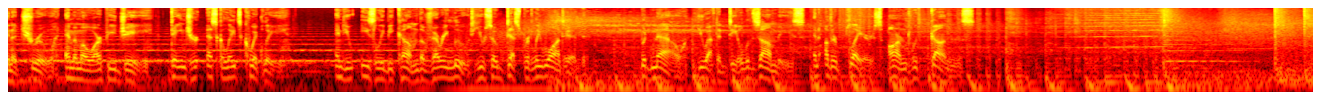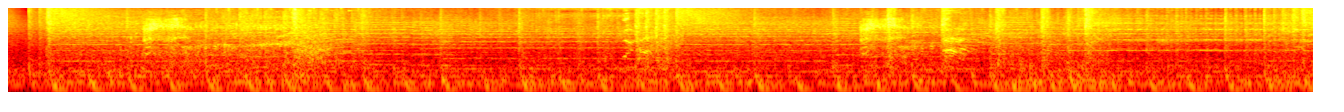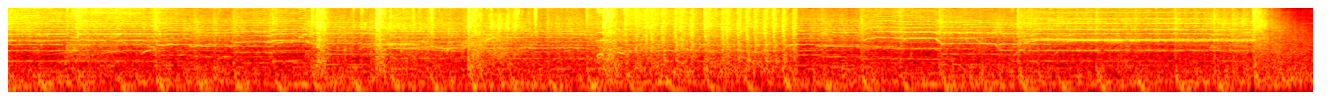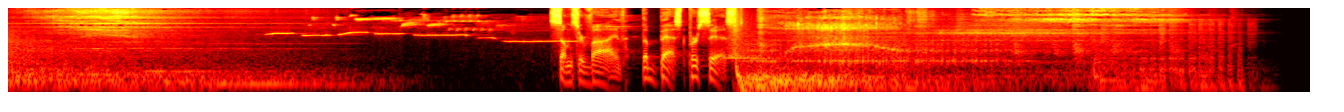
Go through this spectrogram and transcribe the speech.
In a true MMORPG, danger escalates quickly, and you easily become the very loot you so desperately wanted. But now, you have to deal with zombies and other players armed with guns. Uh. Some survive, the best persist.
